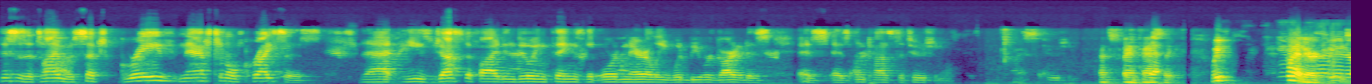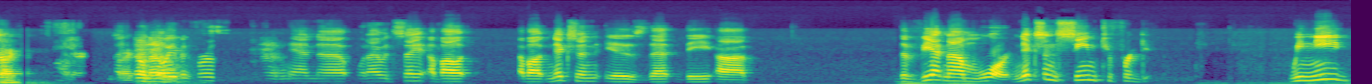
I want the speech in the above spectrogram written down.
This is a time of such grave national crisis that he's justified in doing things that ordinarily would be regarded as as, as unconstitutional. That's fantastic. We go ahead, Eric. I'm sorry. I No, no. go even further. And uh, what I would say about about Nixon is that the uh, the Vietnam War, Nixon seemed to forget. We need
